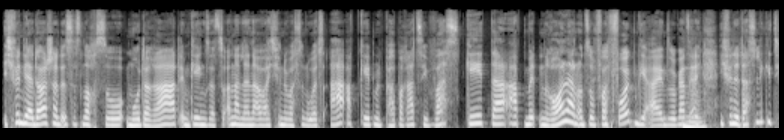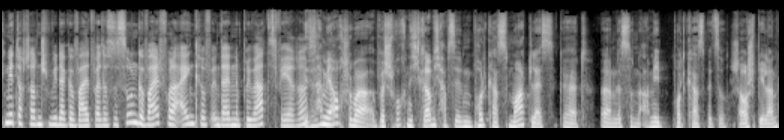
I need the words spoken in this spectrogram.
ich finde ja, in Deutschland ist es noch so moderat im Gegensatz zu anderen Ländern, aber ich finde, was in den USA abgeht mit Paparazzi, was geht da ab mit den Rollern und so verfolgen die einen, so ganz ehrlich. Ich finde, das legitimiert doch dann schon wieder Gewalt, weil das ist so ein gewaltvoller Eingriff in deine Privatsphäre. Das haben wir auch schon mal besprochen. Ich glaube, ich habe es im Podcast Smartless gehört. Ähm, das ist so ein Ami-Podcast mit so Schauspielern.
